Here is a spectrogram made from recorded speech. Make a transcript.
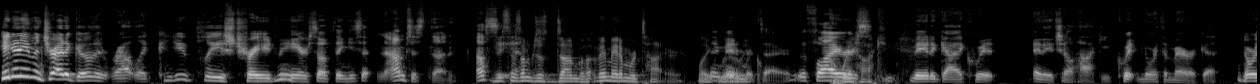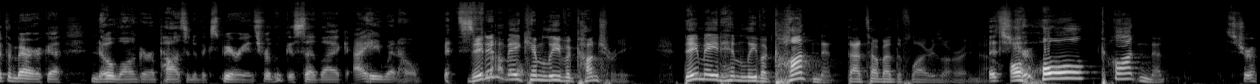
he didn't even try to go the route like, can you please trade me or something? He said, "No, I'm just done. I'll see. He says, ya." "I'm just done with." It. They made him retire. Like, they made him retire. The Flyers made a guy quit NHL hockey, quit North America. North America, no longer a positive experience for Lukas Sedlak. I, he went home. It's They didn't make him leave a country. They made him leave a continent. That's how bad the Flyers are right now. It's true. a whole continent. It's true.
